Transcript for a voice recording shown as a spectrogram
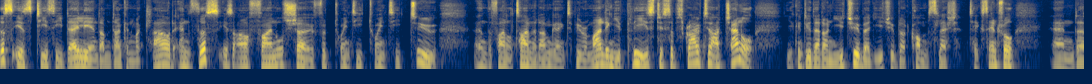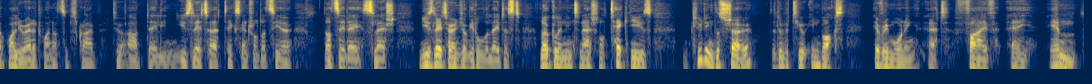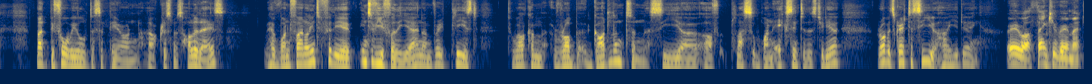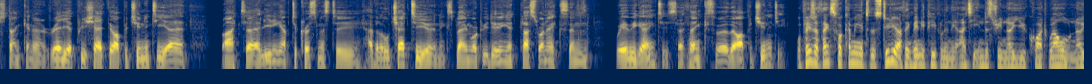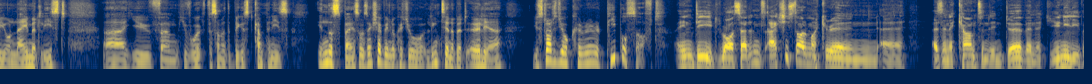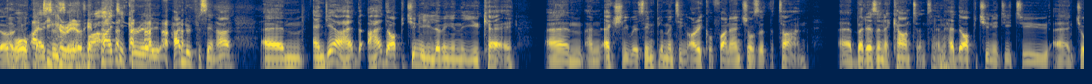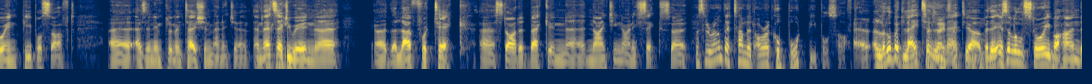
This is TC Daily, and I'm Duncan McLeod, and this is our final show for 2022. And the final time that I'm going to be reminding you, please, to subscribe to our channel. You can do that on YouTube at youtube.com slash techcentral. And uh, while you're at it, why not subscribe to our daily newsletter, techcentral.co.za slash newsletter, and you'll get all the latest local and international tech news, including this show, delivered to your inbox every morning at 5 a.m. But before we all disappear on our Christmas holidays, we have one final interview for the, year, and I'm very pleased to welcome Rob Godlonton, CEO of Plus One X, into the studio. Rob, it's great to see you. How are you doing? Very well. Thank you very much, Duncan. I really appreciate the opportunity, uh, right, uh, leading up to Christmas to have a little chat to you and explain what we're doing at Plus One X and where are we're going to. So thanks for the opportunity. Well, pleasure. Thanks for coming into the studio. I think many people in the IT industry know you quite well, or know your name at least. Uh, you've um, you've worked for some of the biggest companies in the space. I was actually having a look at your LinkedIn a bit earlier. You started your career at PeopleSoft. Indeed. Well, so I didn't I actually started my career in. Uh, as an accountant in Durban at Unilever, oh, all cases, IT career, my IT career, hundred percent. Um, and yeah, I had I had the opportunity living in the UK um, and actually was implementing Oracle Financials at the time, uh, but as an accountant, mm-hmm. and had the opportunity to uh, join PeopleSoft uh, as an implementation manager. And that's actually when uh, uh, the love for tech uh, started back in 1996. So was it around that time that Oracle bought PeopleSoft? A, a little bit later than later. that, yeah. Mm-hmm. But there is a little story behind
